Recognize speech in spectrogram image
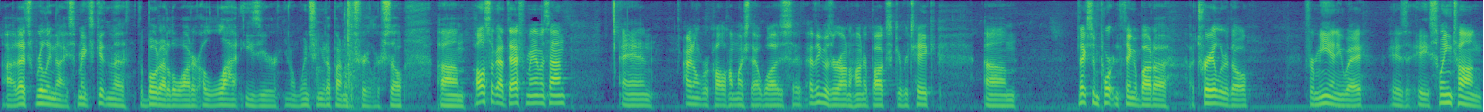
Uh, that's really nice. Makes getting the, the boat out of the water a lot easier, you know, winching it up onto the trailer. So um, also got that from Amazon and I don't recall how much that was. I think it was around 100 bucks, give or take. Um, next important thing about a, a, trailer though, for me anyway, is a swing tongue.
